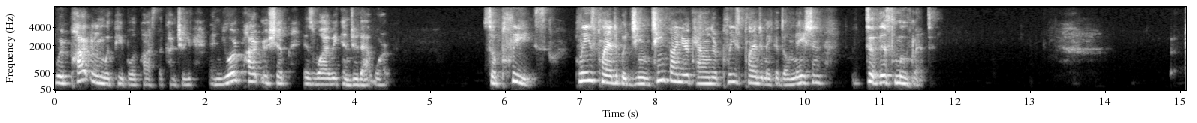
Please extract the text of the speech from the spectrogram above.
We're partnering with people across the country. And your partnership is why we can do that work. So please, please plan to put Juneteenth on your calendar. Please plan to make a donation to this movement.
